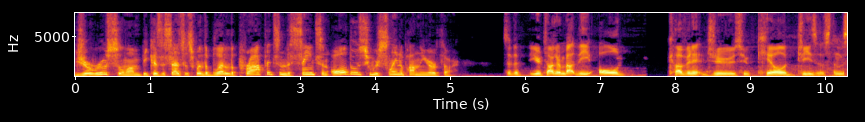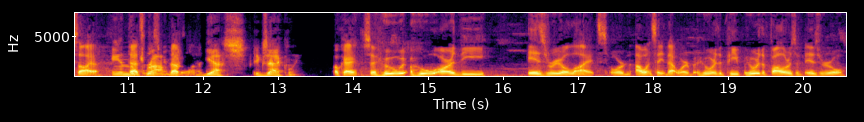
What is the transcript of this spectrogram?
Jerusalem because it says it's where the blood of the prophets and the saints and all those who were slain upon the earth are. So the, you're talking about the Old Covenant Jews who killed Jesus, the Messiah. And That's the mystery. Babylon. Yes, exactly. Okay, so who who are the Israelites, or I wouldn't say that word, but who are the people, who are the followers of Israel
